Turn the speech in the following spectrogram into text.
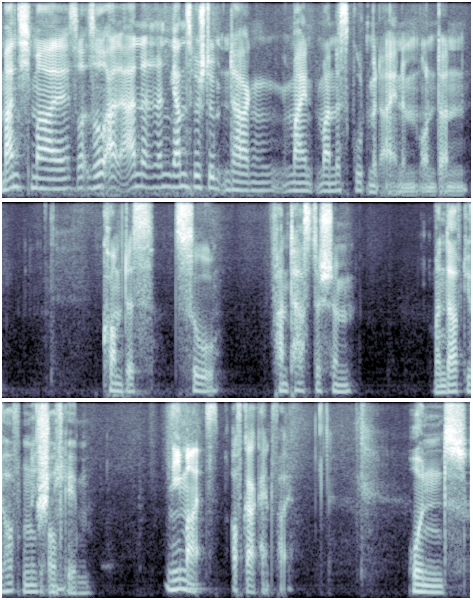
manchmal, so, so an, an ganz bestimmten Tagen meint man es gut mit einem und dann kommt es zu fantastischem. Man darf die Hoffnung nicht Schnee. aufgeben. Niemals, auf gar keinen Fall. Und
